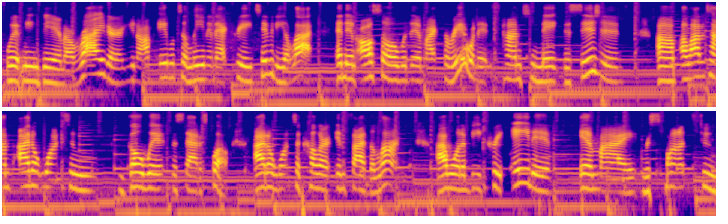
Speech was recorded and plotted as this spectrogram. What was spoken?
with me being a writer. You know, I'm able to lean in that creativity a lot. And then also within my career, when it's time to make decisions, um, a lot of times I don't want to go with the status quo. I don't want to color inside the line. I want to be creative in my response to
